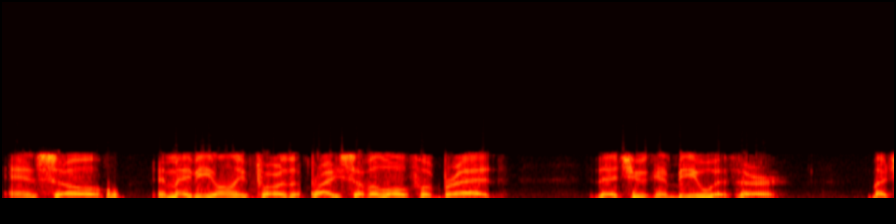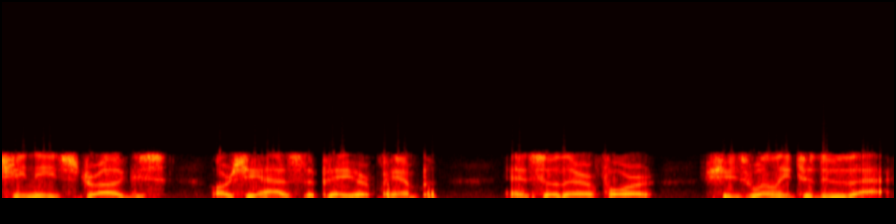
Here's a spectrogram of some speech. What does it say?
And so it may be only for the price of a loaf of bread that you can be with her, but she needs drugs or she has to pay her pimp, and so therefore she's willing to do that.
